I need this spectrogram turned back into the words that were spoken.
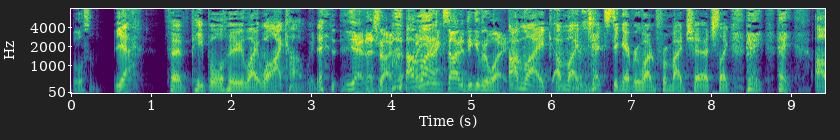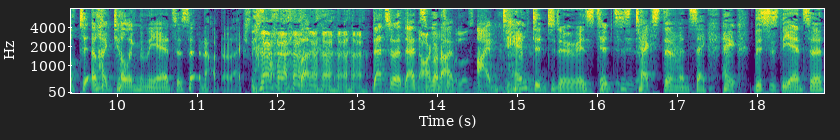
Lawson. Yeah. For people who like, well, I can't win it. Yeah, that's right. but like- you're excited to give it away. I'm like, I'm like texting everyone from my church, like, hey, hey, I'll t-, like telling them the answers. No, I'm not actually, that. but that's what that's No, what I'm, Lawson's I'm tempted to do is to to text them and say, hey, this is the answer.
